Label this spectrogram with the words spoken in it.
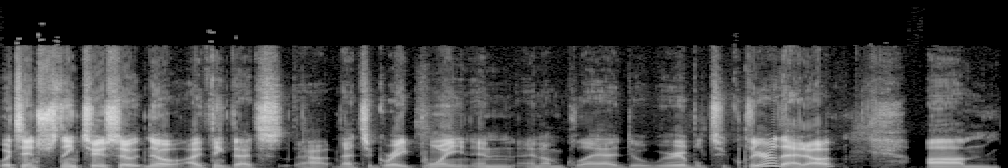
What's interesting too. So no, I think that's uh, that's a great point, and and I'm glad we are able to clear that up. Um,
